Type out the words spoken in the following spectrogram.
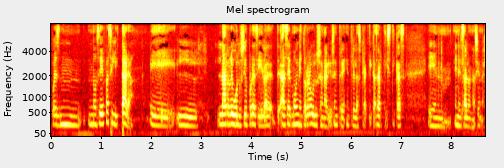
pues no se facilitara eh, la revolución por así decirlo, hacer movimientos revolucionarios entre, entre las prácticas artísticas en, en el Salón Nacional.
